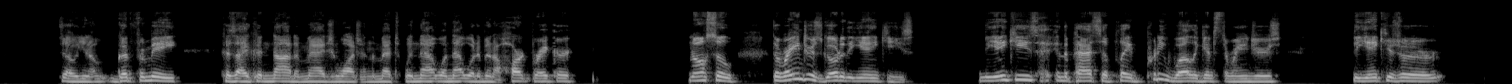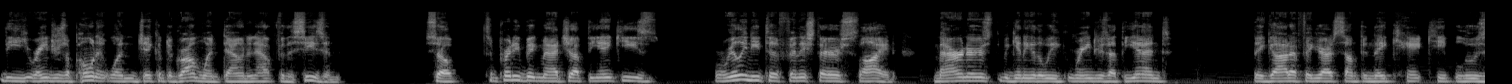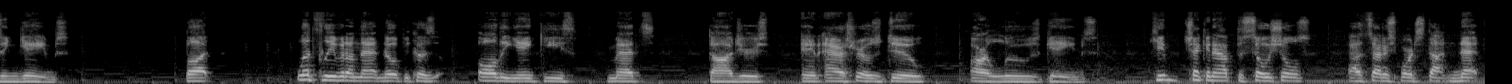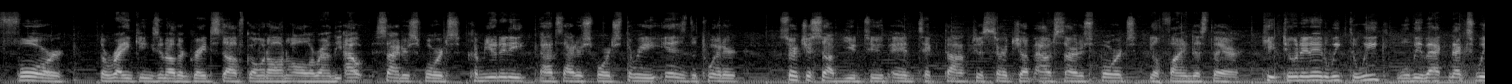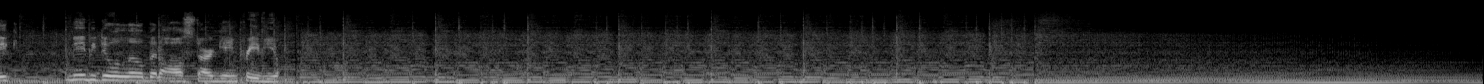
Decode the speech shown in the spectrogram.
So, you know, good for me because I could not imagine watching the Mets win that one. That would have been a heartbreaker. And also, the Rangers go to the Yankees. The Yankees in the past have played pretty well against the Rangers. The Yankees were the Rangers' opponent when Jacob DeGrom went down and out for the season. So it's a pretty big matchup. The Yankees really need to finish their slide. Mariners, the beginning of the week, Rangers at the end. They got to figure out something. They can't keep losing games. But let's leave it on that note because all the Yankees, Mets, Dodgers, and Astros do are lose games. Keep checking out the socials, outsidersports.net for the rankings and other great stuff going on all around the Outsider Sports community. Outsider Sports 3 is the Twitter. Search us up YouTube and TikTok. Just search up Outsider Sports. You'll find us there. Keep tuning in week to week. We'll be back next week. Maybe do a little bit of All Star game preview.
